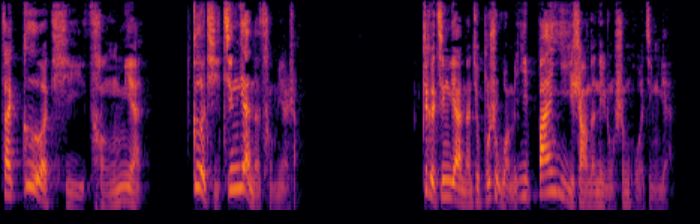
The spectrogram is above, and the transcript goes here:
在个体层面、个体经验的层面上，这个经验呢，就不是我们一般意义上的那种生活经验，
